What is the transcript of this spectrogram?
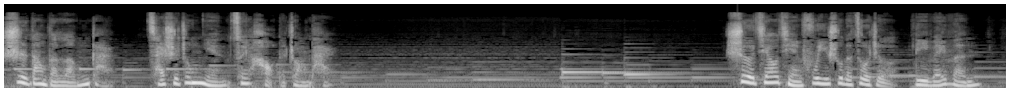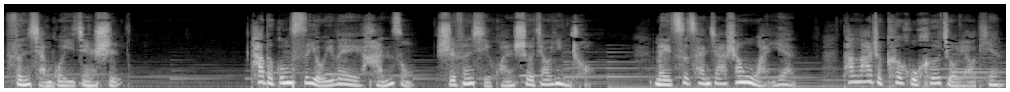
适当的冷感，才是中年最好的状态。《社交减负》一书的作者李维文分享过一件事。他的公司有一位韩总，十分喜欢社交应酬。每次参加商务晚宴，他拉着客户喝酒聊天。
